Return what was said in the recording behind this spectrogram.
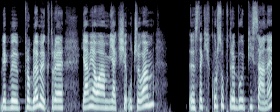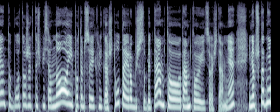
jakby problemy, które ja miałam, jak się uczyłam, z takich kursów, które były pisane, to było to, że ktoś pisał, no i potem sobie klikasz tutaj, robisz sobie tamto, tamto i coś tam, nie? I na przykład nie,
